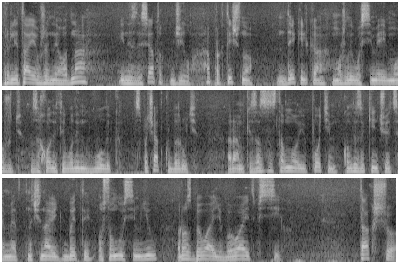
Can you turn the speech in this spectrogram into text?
прилітає вже не одна і не з десяток бджіл, а практично декілька, можливо, сімей можуть заходити в один вулик. Спочатку беруть рамки за заставною, потім, коли закінчується мед, починають бити основну сім'ю, розбивають, вбивають всіх. Так що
